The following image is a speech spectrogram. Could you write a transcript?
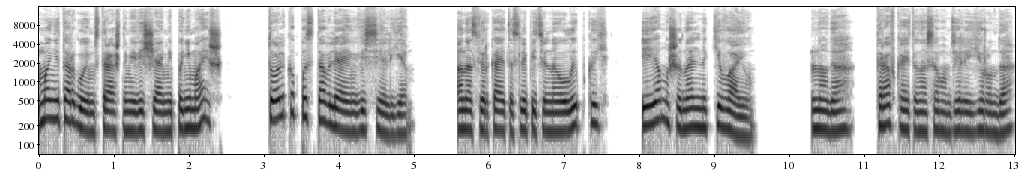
Мы не торгуем страшными вещами, понимаешь? Только поставляем веселье». Она сверкает ослепительной улыбкой, и я машинально киваю. «Ну да, травка — это на самом деле ерунда».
